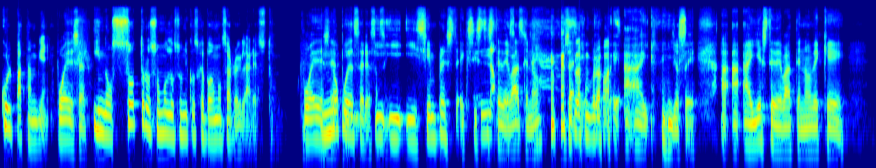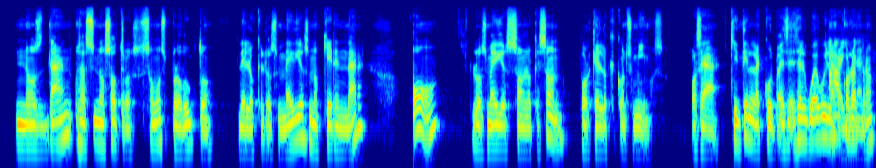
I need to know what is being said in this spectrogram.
culpa también. Puede ser. Y nosotros somos los únicos que podemos arreglar esto. Puede ser. No puede ser eso. Y, siempre existe este debate, ¿no? O sea, eh, hay, yo sé, hay este debate, ¿no? De que nos dan, o sea, nosotros somos producto de lo que los medios no quieren dar o los medios son lo que son porque es lo que consumimos. O sea, ¿quién tiene la culpa? Es, el huevo y la gallina, ¿no?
